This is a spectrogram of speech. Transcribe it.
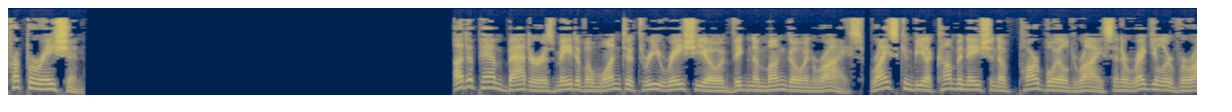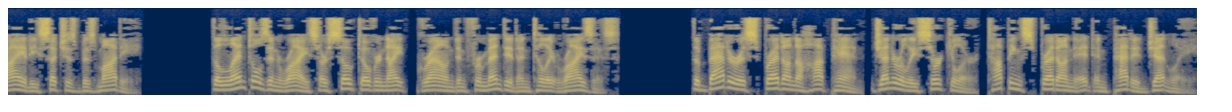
Preparation Uttapam batter is made of a 1 to 3 ratio of vigna mungo and rice. Rice can be a combination of parboiled rice and a regular variety such as basmati. The lentils and rice are soaked overnight, ground and fermented until it rises. The batter is spread on a hot pan, generally circular, toppings spread on it and patted gently.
